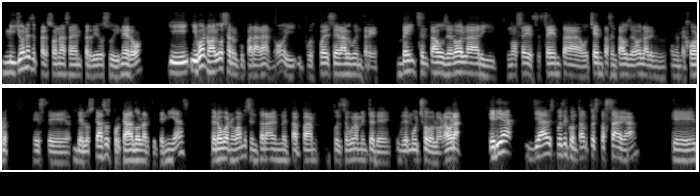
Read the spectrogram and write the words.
millones de personas han perdido su dinero y, bueno, algo se recuperará, ¿no? Y, pues puede ser algo entre 20 centavos de dólar y, no sé, 60, 80 centavos de dólar en, el mejor este, de los casos por cada dólar que tenías. Pero bueno, vamos a entrar en una etapa, pues seguramente de, de mucho dolor. Ahora, quería, ya después de contar toda esta saga, que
